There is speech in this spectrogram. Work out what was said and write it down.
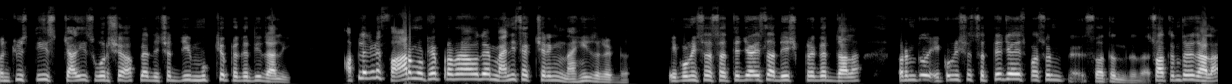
पंचवीस तीस चाळीस वर्ष आपल्या देशात जी मुख्य प्रगती झाली आपल्याकडे फार मोठ्या प्रमाणामध्ये मॅन्युफॅक्चरिंग नाही घडलं एकोणीसशे सत्तेचाळीस ला देश प्रगत झाला परंतु एकोणीसशे सत्तेचाळीसपासून स्वातंत्र्य. स्वातंत्र्य झाला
